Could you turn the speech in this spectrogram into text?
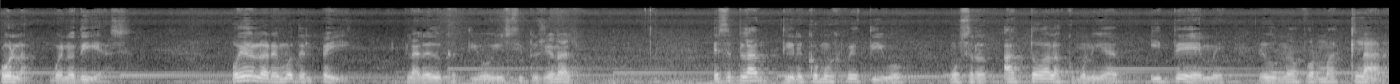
Hola, buenos días. Hoy hablaremos del PEI, Plan Educativo Institucional. Este plan tiene como objetivo mostrar a toda la comunidad ITM de una forma clara,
